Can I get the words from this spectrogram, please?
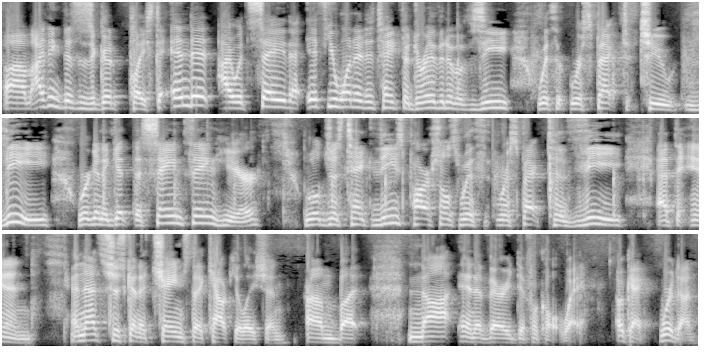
um, I think this is a good place to end it. I would say that if you wanted to take the derivative of z with respect to v, we're going to get the same thing here. We'll just take these partials with respect to v at the end. And that's just going to change the calculation, um, but not in a very difficult way. Okay, we're done.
